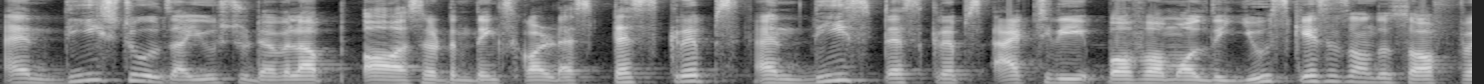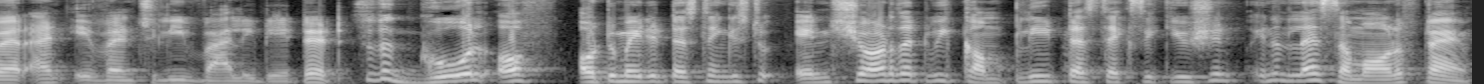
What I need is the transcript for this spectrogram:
and these tools are used to develop uh, certain things called as test scripts and these test scripts actually perform all the use cases on the software and eventually validate it. So the goal of automated testing is to ensure that we complete test execution in a less amount of time.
